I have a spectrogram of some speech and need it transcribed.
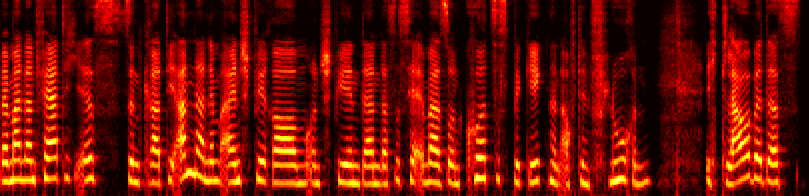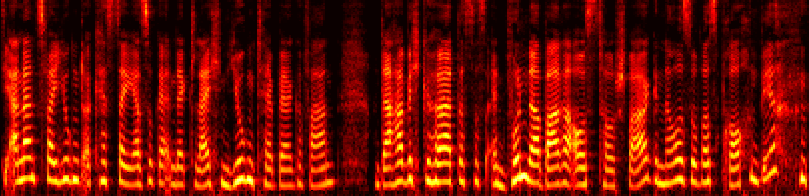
wenn man dann fertig ist, sind gerade die anderen im Einspielraum und spielen dann, das ist ja immer so ein kurzes Begegnen auf den Fluren. Ich glaube, dass die anderen zwei Jugendorchester ja sogar in der gleichen Jugendherberge waren. Und da habe ich gehört, dass das ein wunderbarer Austausch war. Genau sowas brauchen wir.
